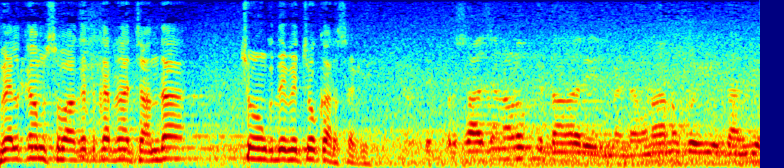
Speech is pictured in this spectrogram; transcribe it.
ਵੈਲਕਮ ਸਵਾਗਤ ਕਰਨਾ ਚਾਹੁੰਦਾ ਚੌਂਕ ਦੇ ਵਿੱਚ ਉਹ ਕਰ ਸਕੇ। ਤੇ ਪ੍ਰਸ਼ਾਸਨ ਵੱਲੋਂ ਕਿੱਦਾਂ ਦਾ ਅਰੇਂਜਮੈਂਟ ਹੈ ਉਹਨਾਂ ਨੂੰ ਕੋਈ ਇਦਾਂ ਦੀ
